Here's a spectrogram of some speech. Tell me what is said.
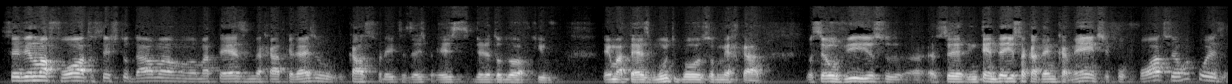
Você vê numa foto, você estudar uma, uma tese no mercado, que aliás o Carlos Freitas, ex-diretor do arquivo, tem uma tese muito boa sobre o mercado você ouvir isso, você entender isso academicamente, por fotos, é uma coisa.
